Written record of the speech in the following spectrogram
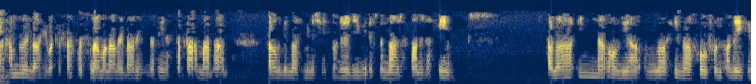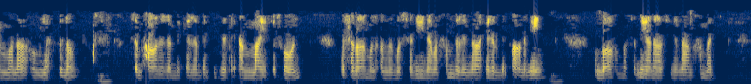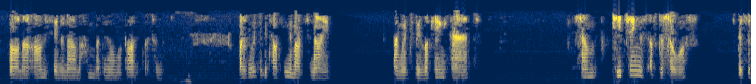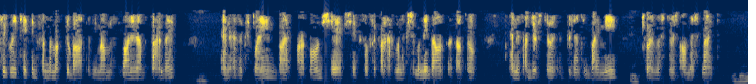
الحمد لله وكفى والسلام على عباده الذين اصطفى أما بعد. أعوذ بالله من الشيطان الرجيم. بسم الله الرحمن الرحيم. ألا إن أولياء الله لا خوف عليهم ولا هم يحزنون. سبحان ربك رب العزة عما يصفون. وسلام على المرسلين والحمد لله رب العالمين. اللهم صل على سيدنا محمد. وعلى آل سيدنا محمد وبارك وسلم I'm going to be talking about tonight, I'm going to be looking at some teachings of the Tasawwuf, specifically taken from the Maktubat of Imam Bani Abdullah, and as explained by our own Sheikh, Sheikh Zulfikar Ahmad Naqshbandi and is understood and presented by me mm. to our listeners on this night. Mm-hmm.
